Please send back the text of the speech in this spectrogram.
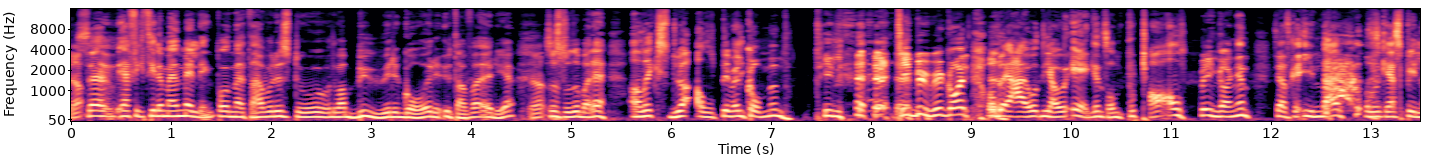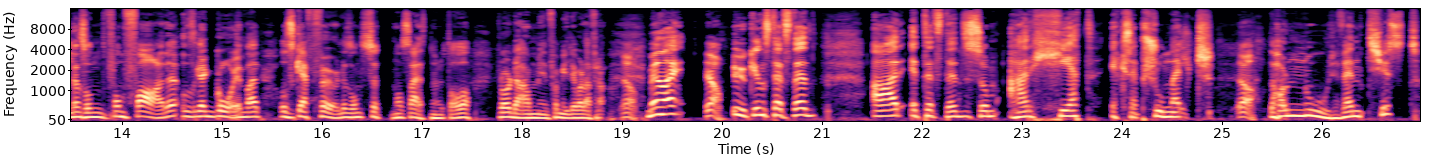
Ja. Så jeg, jeg fikk til og med en melding på nettet her hvor det sto Det var Buer gård utafor Ørje. Ja. Så sto det bare 'Alex, du er alltid velkommen'. Til, til Bue gård. Og det jo, de har jo egen sånn portal ved inngangen, så jeg skal inn der. Og så skal jeg spille en sånn fanfare, og så skal jeg gå inn der Og så skal jeg føle sånn 1700- og 1600-tallet. For det var der min familie var derfra. Ja. Men nei, Ja. ukens tettsted er et tettsted som er helt eksepsjonelt. Ja. Det har nordvendt kyst.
